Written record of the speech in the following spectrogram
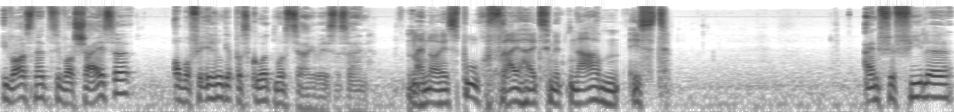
ich weiß nicht, sie war scheiße, aber für irgendetwas gut muss sie auch gewesen sein. Mein neues Buch Freiheit mit Narben ist. Ein für viele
